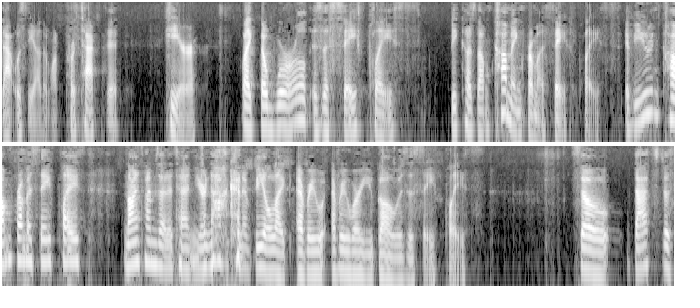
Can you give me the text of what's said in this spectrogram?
That was the other one, protected here. Like the world is a safe place because I'm coming from a safe place. If you come from a safe place, nine times out of ten, you're not going to feel like every everywhere you go is a safe place. So that's just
